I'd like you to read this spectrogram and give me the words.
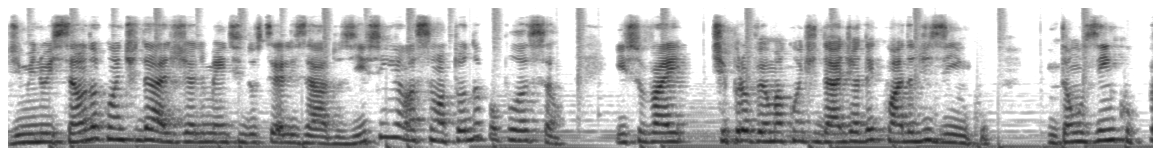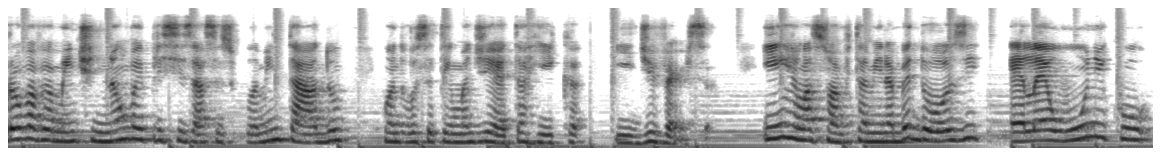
diminuição da quantidade de alimentos industrializados, isso em relação a toda a população, isso vai te prover uma quantidade adequada de zinco. Então, o zinco provavelmente não vai precisar ser suplementado quando você tem uma dieta rica e diversa. E em relação à vitamina B12, ela é o único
